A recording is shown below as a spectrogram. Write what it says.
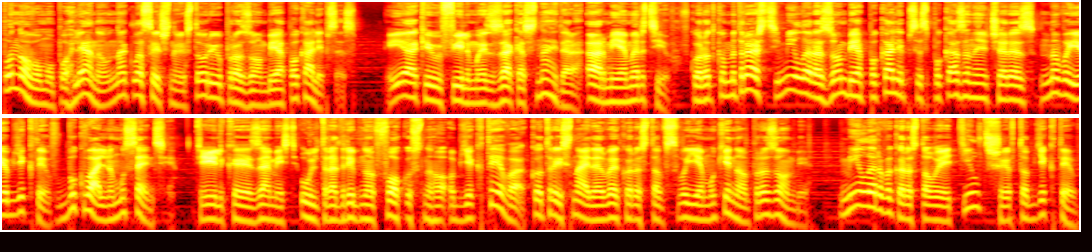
по-новому поглянув на класичну історію про зомбі-апокаліпсис. Як і в фільмі Зака Снайдера Армія мерців, в короткометражці Міллера зомбі-апокаліпсис показаний через новий об'єктив в буквальному сенсі. Тільки замість ультрадрібнофокусного об'єктива, котрий Снайдер використав в своєму кіно про зомбі, Міллер використовує тілт-шифт об'єктив,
